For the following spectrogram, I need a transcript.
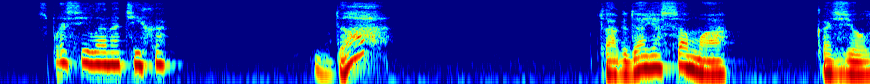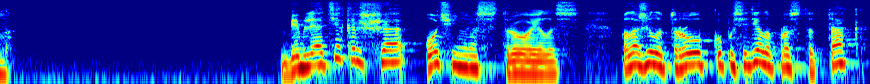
— спросила она тихо. «Да?» «Тогда я сама козел». Библиотекарша очень расстроилась, положила трубку, посидела просто так,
